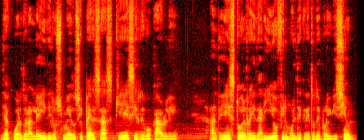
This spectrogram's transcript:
de acuerdo a la ley de los medos y persas, que es irrevocable. Ante esto el rey Darío firmó el decreto de prohibición.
